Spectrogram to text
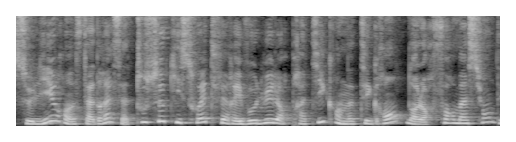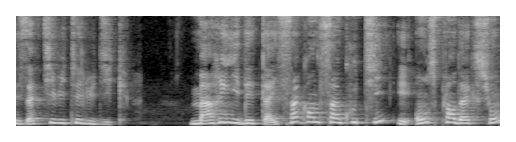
Ce livre s'adresse à tous ceux qui souhaitent faire évoluer leur pratique en intégrant dans leur formation des activités ludiques. Marie y détaille 55 outils et 11 plans d'action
